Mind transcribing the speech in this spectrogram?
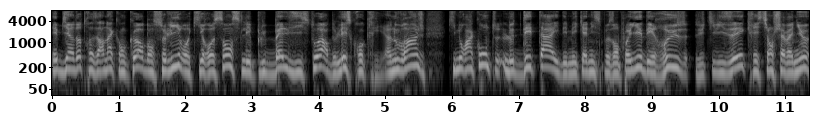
et bien d'autres arnaques encore dans ce livre qui recense les plus belles histoires de l'escroquerie. Un ouvrage qui nous raconte le détail des mécanismes employés, des ruses utilisées. Christian Chavagneux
